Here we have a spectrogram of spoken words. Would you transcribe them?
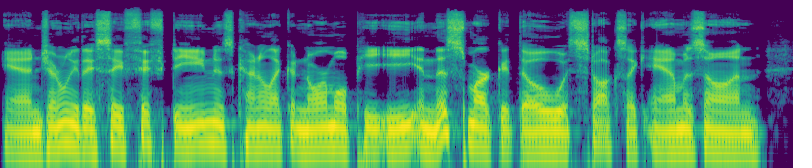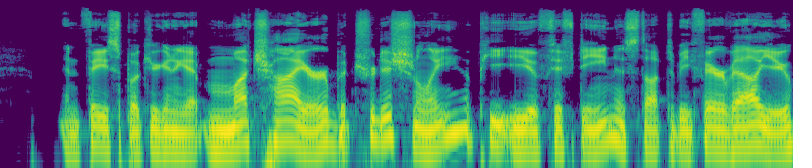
and generally they say 15 is kind of like a normal PE. In this market, though, with stocks like Amazon and Facebook, you're going to get much higher, but traditionally a PE of 15 is thought to be fair value.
